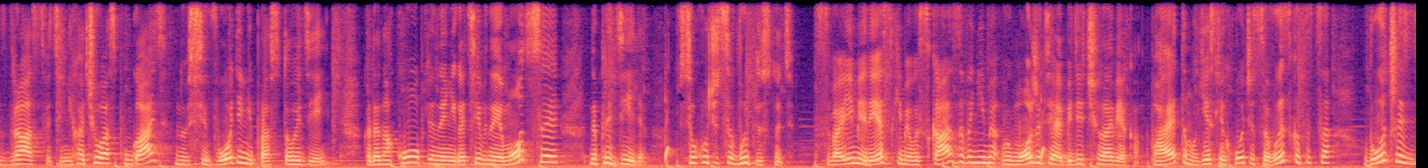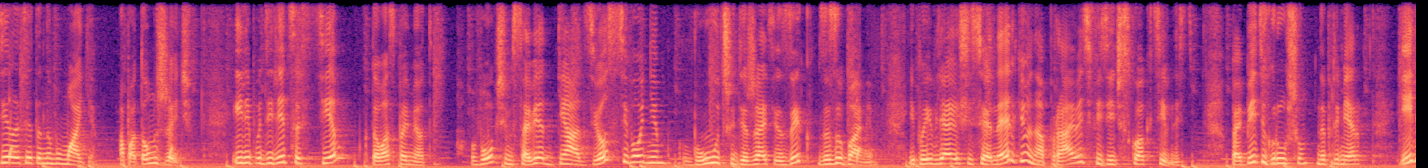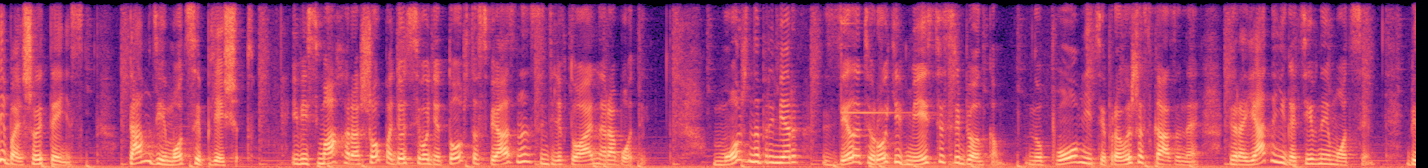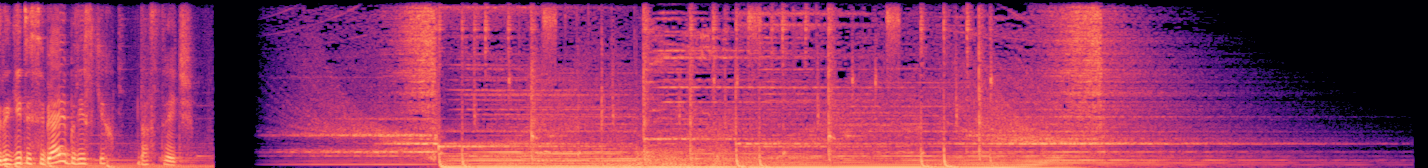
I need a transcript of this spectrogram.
Здравствуйте, не хочу вас пугать, но сегодня непростой день, когда накопленные негативные эмоции на пределе. Все хочется выплеснуть. Своими резкими высказываниями вы можете обидеть человека. Поэтому, если хочется высказаться, лучше сделать это на бумаге, а потом сжечь. Или поделиться с тем, кто вас поймет. В общем, совет дня от звезд сегодня – лучше держать язык за зубами и появляющуюся энергию направить в физическую активность. Побить грушу, например, или большой теннис, там, где эмоции плещут. И весьма хорошо пойдет сегодня то, что связано с интеллектуальной работой. Можно, например, сделать уроки вместе с ребенком. Но помните про вышесказанное – вероятно негативные эмоции. Берегите себя и близких. До встречи!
